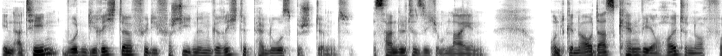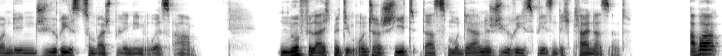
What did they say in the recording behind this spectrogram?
In Athen wurden die Richter für die verschiedenen Gerichte per Los bestimmt. Es handelte sich um Laien. Und genau das kennen wir ja heute noch von den Jurys zum Beispiel in den USA. Nur vielleicht mit dem Unterschied, dass moderne Jurys wesentlich kleiner sind. Aber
